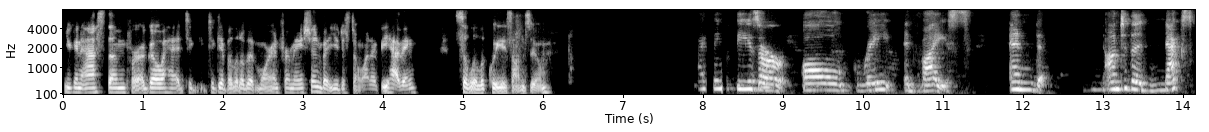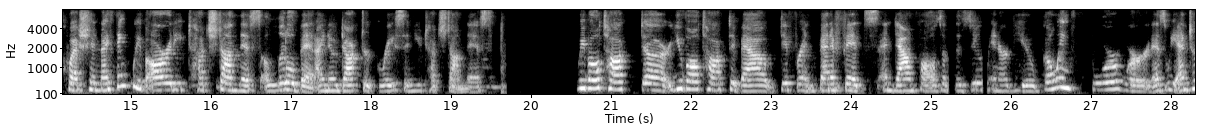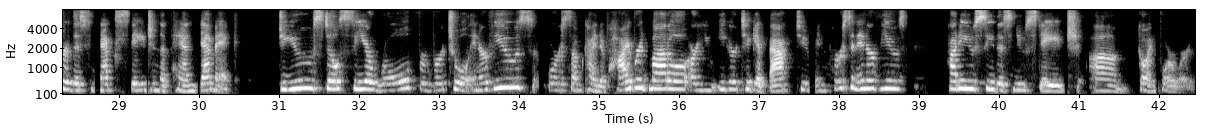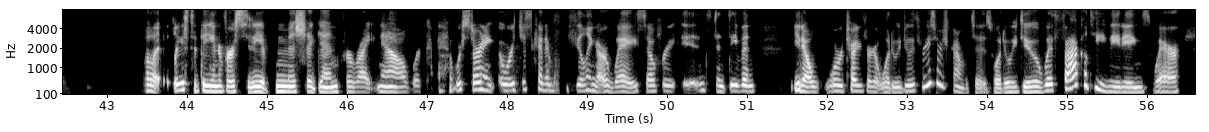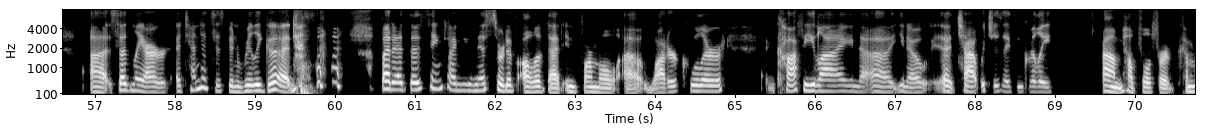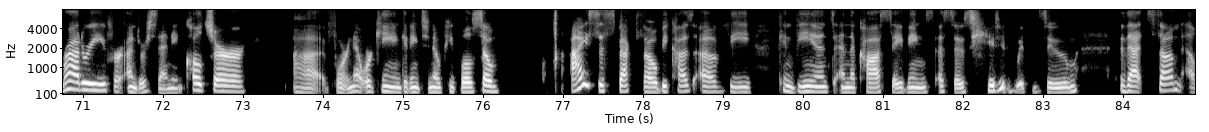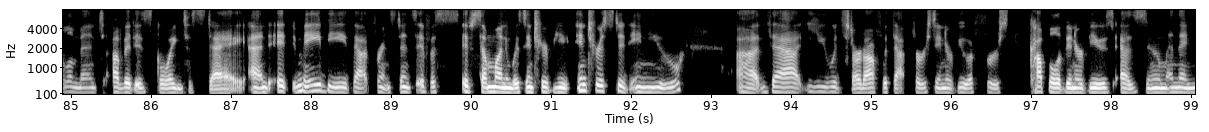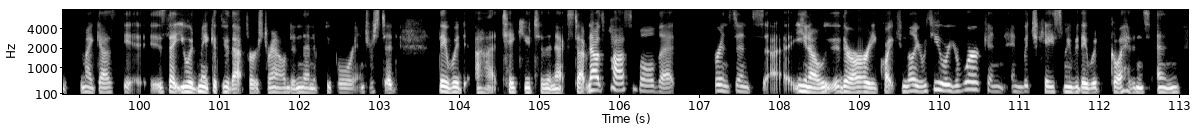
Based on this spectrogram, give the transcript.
you can ask them for a go ahead to, to give a little bit more information but you just don't want to be having soliloquies on zoom. I think these are all great advice. And on to the next question. I think we've already touched on this a little bit. I know Dr. Grayson, you touched on this. We've all talked, uh, you've all talked about different benefits and downfalls of the Zoom interview. Going forward, as we enter this next stage in the pandemic, do you still see a role for virtual interviews or some kind of hybrid model? Are you eager to get back to in person interviews? How do you see this new stage um, going forward? Well at least at the university of michigan for right now we're we're starting we're just kind of feeling our way. So for instance even you know we're trying to figure out what do we do with research conferences? What do we do with faculty meetings where uh, suddenly our attendance has been really good? But at the same time you miss sort of all of that informal uh, water cooler coffee line uh, you know chat which is i think really um, helpful for camaraderie for understanding culture uh, for networking and getting to know people. So I suspect, though, because of the convenience and the cost savings associated with Zoom, that some element of it is going to stay. And it may be that, for instance, if a, if someone was interview interested in you, uh, that you would start off with that first interview, a first couple of interviews as Zoom, and then my guess is that you would make it through that first round, and then if people were interested, they would uh, take you to the next step. Now, it's possible that, for instance, uh, you know, they're already quite familiar with you or your work, and in which case maybe they would go ahead and and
